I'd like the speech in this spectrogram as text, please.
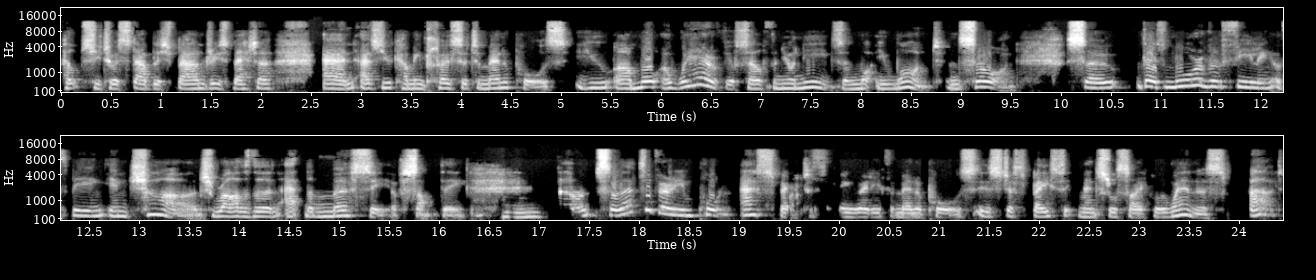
helps you to establish boundaries better. And as you come in closer to menopause, you are more aware of yourself and your needs and what you want and so on. So there's more of a feeling of being in charge rather than at the mercy of something. Mm-hmm. Um, so that's a very important aspect of being ready for menopause is just basic menstrual cycle awareness. But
